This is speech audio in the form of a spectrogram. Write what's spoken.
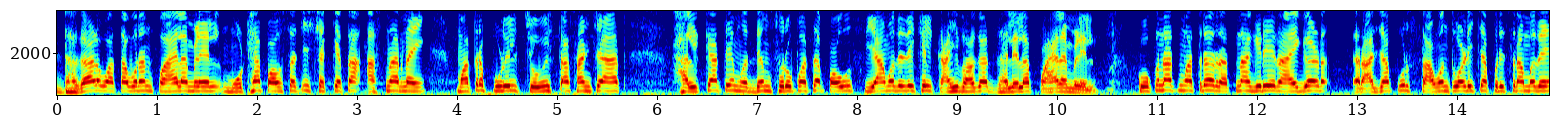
ढगाळ वातावरण पाहायला मिळेल. मोठ्या पावसाची शक्यता असणार नाही. मात्र पुढील चोवीस तासांच्या आत हलक्या ते मध्यम स्वरूपाचा पाऊस यामध्ये देखील काही भागात झालेला पाहायला मिळेल. कोकणात मात्र रत्नागिरी रायगड राजापूर सावंतवाडीच्या परिसरामध्ये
